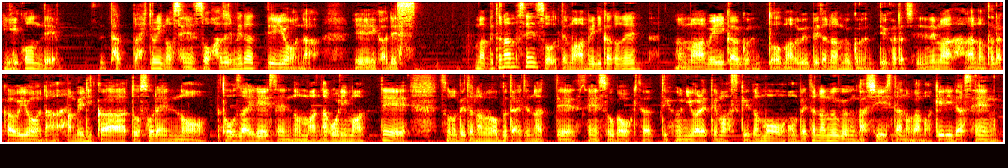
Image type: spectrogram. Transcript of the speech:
逃げ込んで、たった一人の戦争を始めたっていうような映画です。まあ、ベトナム戦争って、まあ、アメリカとね、まあ、アメリカ軍と、まあ、ベトナム軍っていう形でね、まあ、あの、戦うような、アメリカとソ連の東西冷戦の、まあ、名残もあって、そのベトナムが舞台となって戦争が起きたっていうふうに言われてますけども、ベトナム軍が敷いてたのが、まあ、ゲリラ戦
